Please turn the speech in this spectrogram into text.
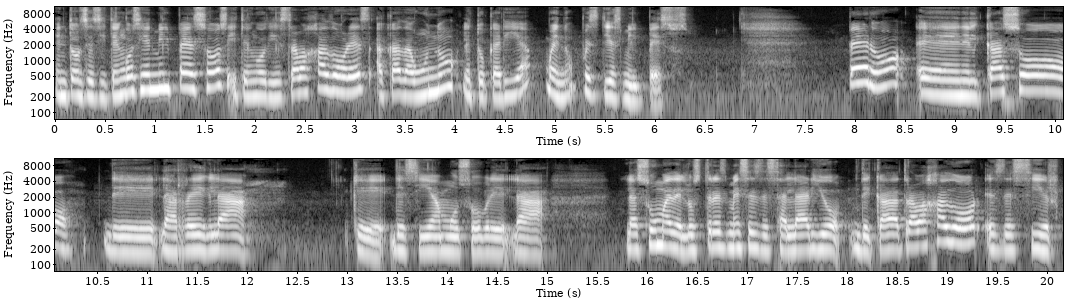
Entonces, si tengo 100 mil pesos y tengo 10 trabajadores, a cada uno le tocaría, bueno, pues 10 mil pesos. Pero en el caso de la regla que decíamos sobre la, la suma de los tres meses de salario de cada trabajador, es decir,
